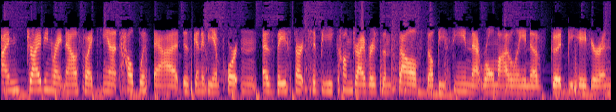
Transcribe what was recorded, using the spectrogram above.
I'm driving right now, so I can't help with that is going to be important as they start to become drivers themselves. They'll be seeing that role modeling of good behavior and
